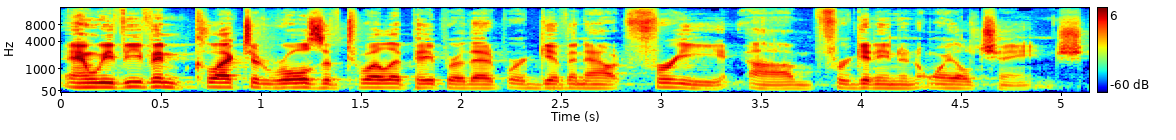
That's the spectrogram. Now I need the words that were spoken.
And we've even collected rolls of toilet paper that were given out free um, for getting an oil change.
